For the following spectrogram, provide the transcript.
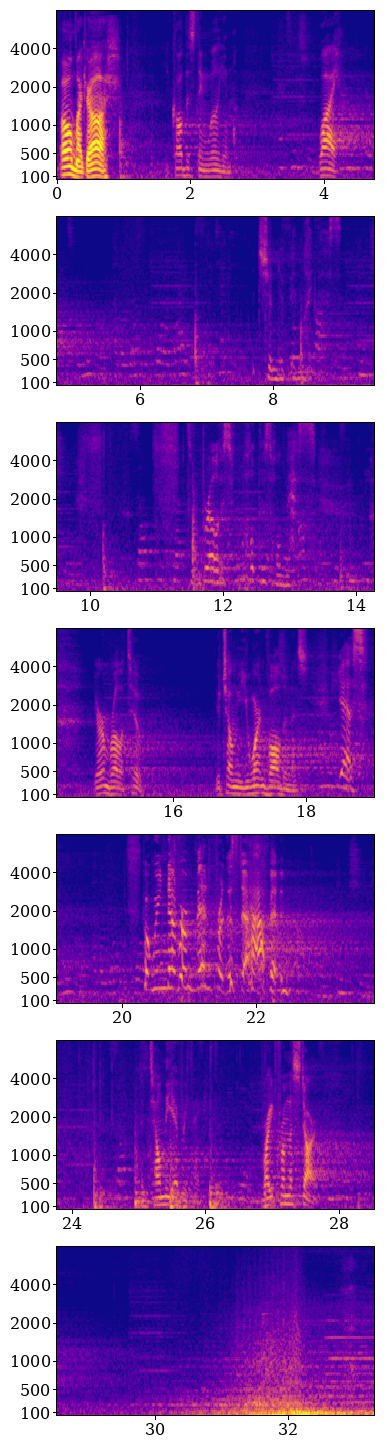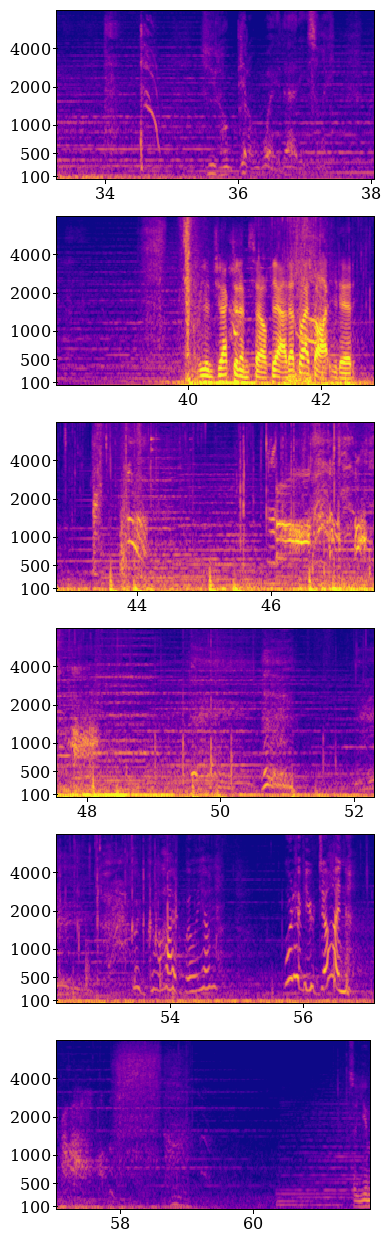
Oh my gosh. You called this thing William. Why? It shouldn't have been like this. It's Umbrella's fault, this whole mess. You're Umbrella too. You're telling me you weren't involved in this. Yes. But we never meant for this to happen. Then tell me everything. Right from the start. You don't get away that easily. He injected himself. Yeah, that's what I thought he did.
